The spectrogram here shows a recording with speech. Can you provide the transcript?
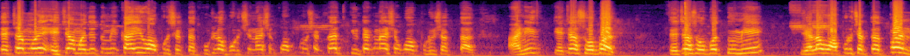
त्याच्यामुळे याच्यामध्ये तुम्ही काही वापरू शकतात. कुठलं बुरशीनाशक वापरू शकतात कीटकनाशक वापरू शकतात. आणि त्याच्यासोबत त्याच्यासोबत तुम्ही याला वापरू शकतात. पण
